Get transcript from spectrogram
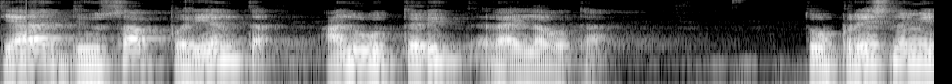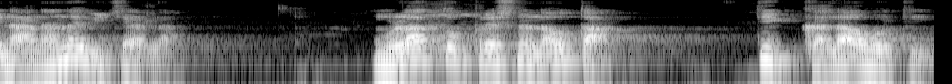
त्या दिवसापर्यंत अनुत्तरित राहिला होता. तो प्रश्न मी नानांना विचारला. मुळात तो प्रश्न नव्हता ती कला होती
